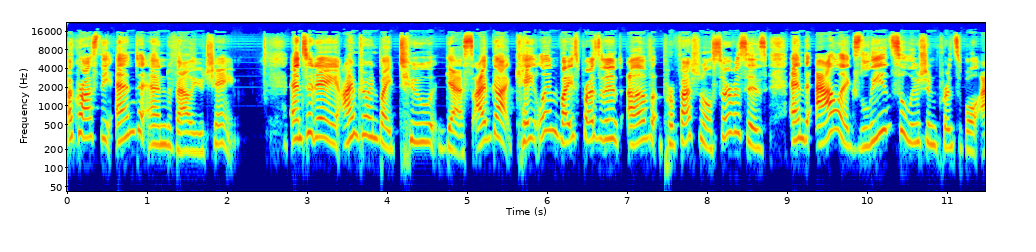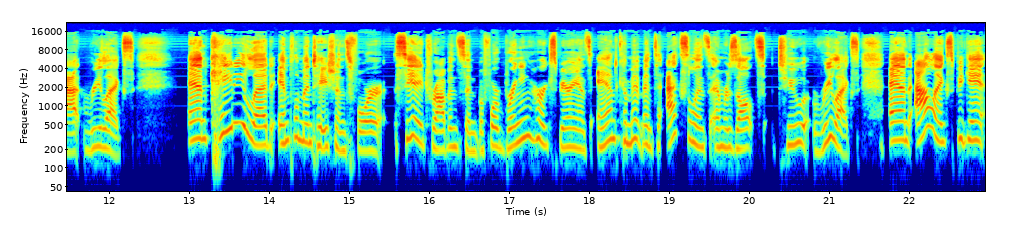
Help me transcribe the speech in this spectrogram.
across the end to end value chain. And today I'm joined by two guests. I've got Caitlin, Vice President of Professional Services, and Alex, Lead Solution Principal at Relex. And Katie led implementations for CH Robinson before bringing her experience and commitment to excellence and results to Relex. And Alex began,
